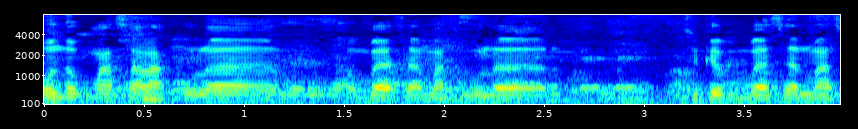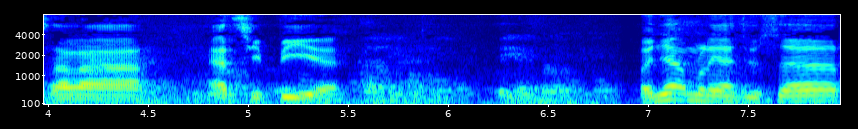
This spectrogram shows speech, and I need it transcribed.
untuk masalah cooler, pembahasan masalah cooler, juga pembahasan masalah RGB ya. Banyak melihat user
